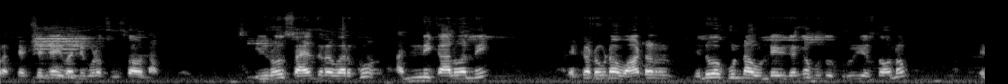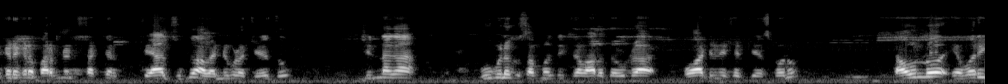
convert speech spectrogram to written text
ప్రత్యక్షంగా ఇవన్నీ కూడా చూస్తూ ఉన్నాం. ఈరోజు సాయంత్రం వరకు అన్ని కాలువల్ని ఎక్కడ కూడా వాటర్ నిలవకుండా ఉండే విధంగా ముందు త్రూ చేస్తూ ఉన్నాం. ఎక్కడెక్కడ పర్మనెంట్ స్ట్రక్చర్ చేయాల్సి ఉందో అవన్నీ కూడా చేస్తూ చిన్నగా భూములకు సంబంధించిన వాళ్ళతో కూడా కోఆర్డినేషన్ చేసుకోను టౌన్లో ఎవరి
